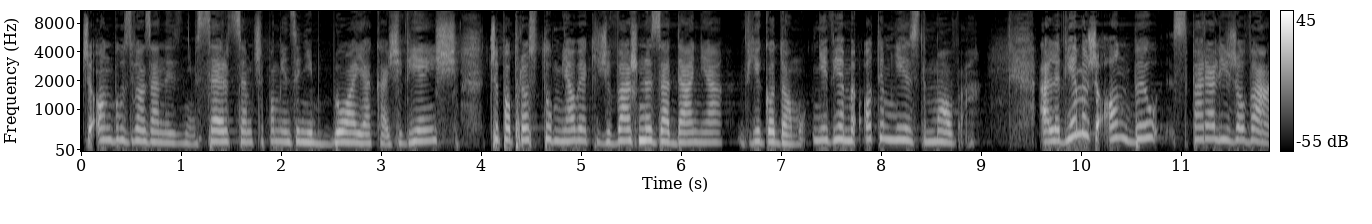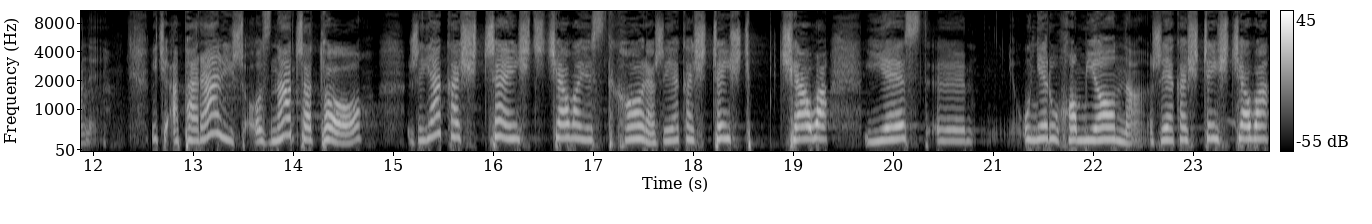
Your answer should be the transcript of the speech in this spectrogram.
Czy on był związany z nim sercem, czy pomiędzy nimi była jakaś więź, czy po prostu miał jakieś ważne zadania w jego domu. Nie wiemy, o tym nie jest mowa. Ale wiemy, że on był sparaliżowany. Wiecie, a paraliż oznacza to, że jakaś część ciała jest chora, że jakaś część ciała jest. Unieruchomiona, że jakaś część ciała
